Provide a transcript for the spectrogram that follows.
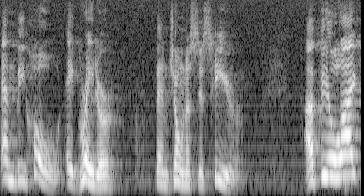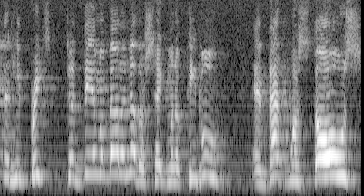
and behold, a greater than Jonas is here. I feel like that he preached to them about another segment of people, and that was those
